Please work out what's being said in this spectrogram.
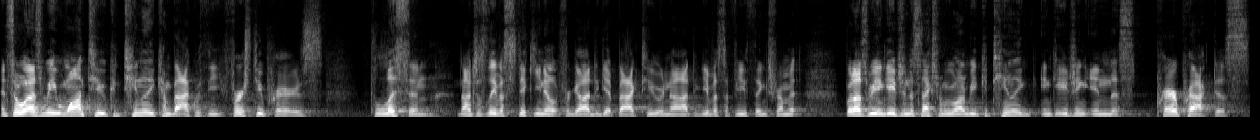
And so, as we want to continually come back with the first two prayers, to listen, not just leave a sticky note for God to get back to you or not, to give us a few things from it, but as we engage in this next one, we want to be continually engaging in this prayer practice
